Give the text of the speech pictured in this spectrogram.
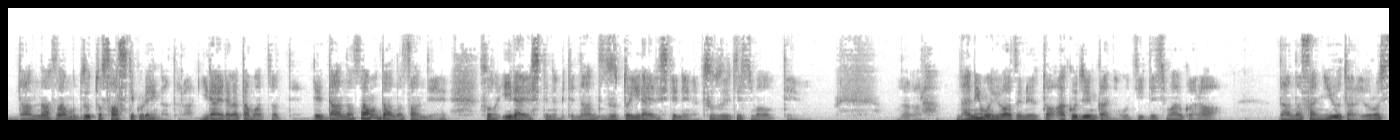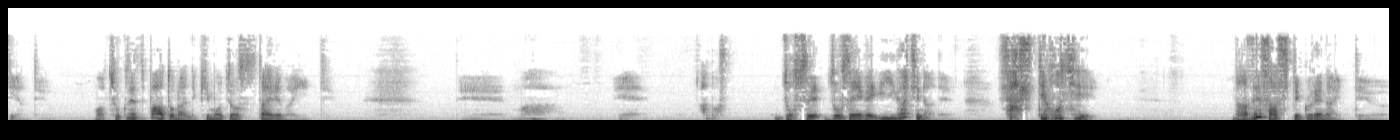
旦那さんもずっとさせてくれへんかったら、イライラが溜まっちゃって。で、旦那さんは旦那さんで、そのイライラしてんの見て、なんでずっとイライラしてねんが続いてしまうっていう。だから、何も言わずに言うと悪循環に陥ってしまうから、旦那さんに言うたらよろしいやんっていう。まあ、直接パートナーに気持ちを伝えればいいっていう。えー、まあ、ね、あの、女性、女性が言いがちなね、さしてほしい。なぜさしてくれないっていう。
